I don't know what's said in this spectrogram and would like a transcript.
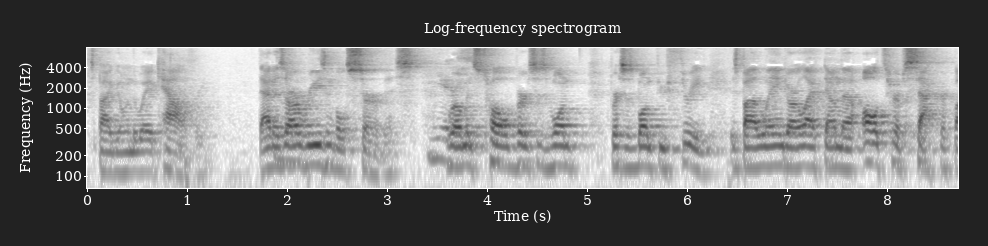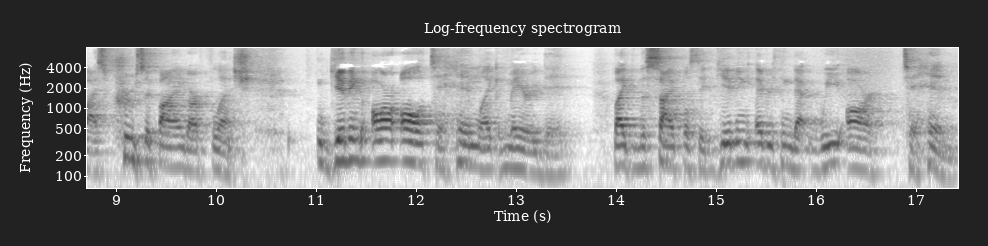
is by going the way of Calvary. That is our reasonable service. Yes. Romans 12, verses 1, verses 1 through 3, is by laying our life down that altar of sacrifice, crucifying our flesh, giving our all to him like Mary did, like the disciples did, giving everything that we are to him.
